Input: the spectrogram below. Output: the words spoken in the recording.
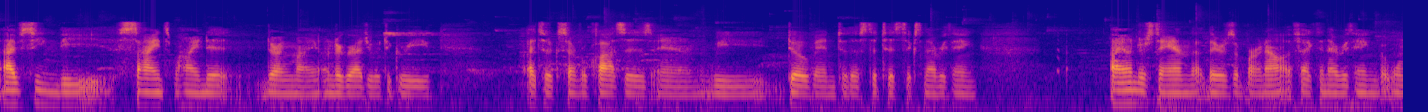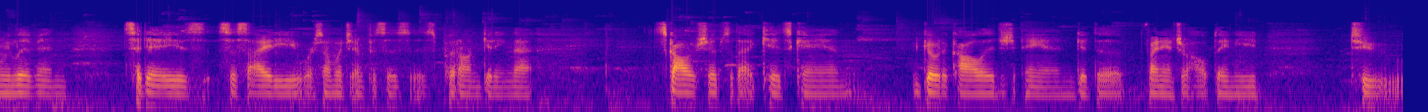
I've seen the science behind it during my undergraduate degree. I took several classes and we dove into the statistics and everything. I understand that there's a burnout effect and everything, but when we live in today's society where so much emphasis is put on getting that scholarship so that kids can go to college and get the financial help they need to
